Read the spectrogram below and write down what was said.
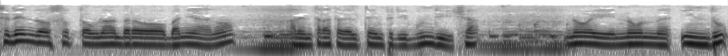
Sedendo sotto un albero baniano all'entrata del tempio di Gundicia, noi non hindu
